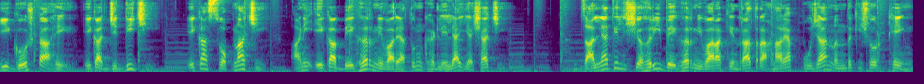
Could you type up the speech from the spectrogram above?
ही गोष्ट आहे एका जिद्दीची एका स्वप्नाची आणि एका बेघर निवाऱ्यातून घडलेल्या यशाची. जालन्यातील शहरी बेघर निवारा केंद्रात राहणाऱ्या पूजा नंदकिशोर ठेंग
